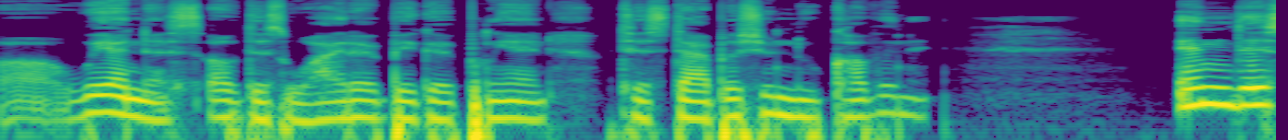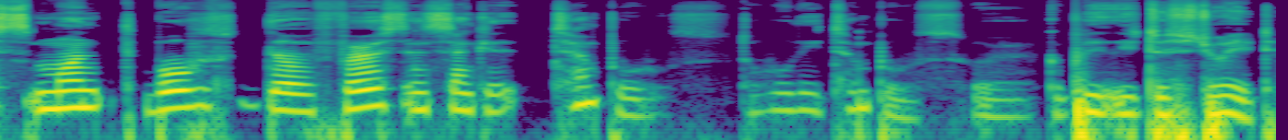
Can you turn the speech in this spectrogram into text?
uh, awareness of this wider, bigger plan to establish a new covenant. In this month, both the first and second temples, the holy temples, were completely destroyed.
